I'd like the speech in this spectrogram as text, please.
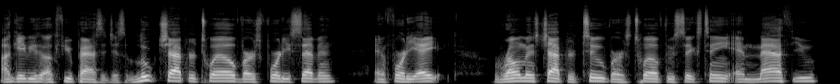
I'll give you a few passages. Luke chapter 12, verse 47 and 48. Romans chapter 2, verse 12 through 16, and Matthew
